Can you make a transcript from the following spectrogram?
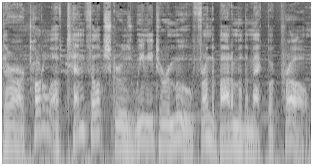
There are a total of 10 Phillips screws we need to remove from the bottom of the MacBook Pro.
